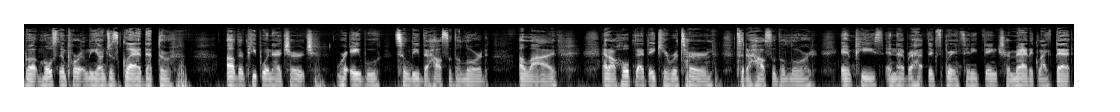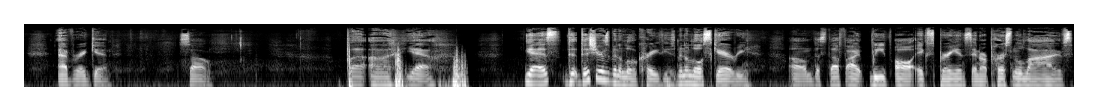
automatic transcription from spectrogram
But most importantly, I'm just glad that the other people in that church were able to leave the house of the Lord alive. And I hope that they can return to the house of the Lord in peace and never have to experience anything traumatic like that ever again. So, but uh, yeah, yes, yeah, th- this year has been a little crazy. It's been a little scary. Um, the stuff I we've all experienced in our personal lives,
